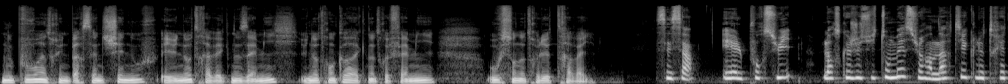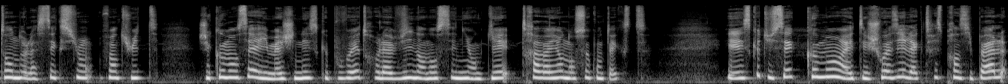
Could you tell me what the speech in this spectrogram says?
Nous pouvons être une personne chez nous et une autre avec nos amis, une autre encore avec notre famille ou sur notre lieu de travail. C'est ça. Et elle poursuit. Lorsque je suis tombée sur un article traitant de la section 28, j'ai commencé à imaginer ce que pouvait être la vie d'un enseignant gay travaillant dans ce contexte. Et est-ce que tu sais comment a été choisie l'actrice principale,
